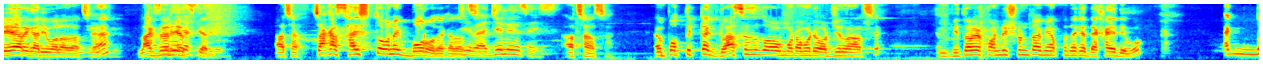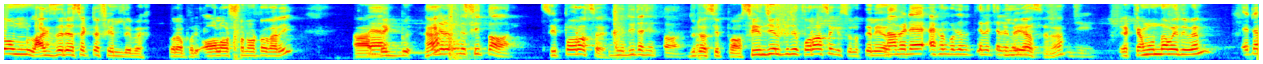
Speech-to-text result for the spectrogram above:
রেয়ার গাড়ি বলা যাচ্ছে হ্যাঁ? লাক্সারিয়াস 3000 গাড়ি। আচ্ছা চাকার সাইজ তো অনেক বড় দেখা যাচ্ছে জি ভাই জেনুইন সাইজ আচ্ছা আচ্ছা। এবং প্রত্যেকটা গ্লাসেসে তো মোটামুটি অরিজিনাল আছে। ভিতরের কন্ডিশনটা আমি আপনাদেরকে দেখাই দেব। একদম লাক্সারিয়াস একটা ফিল দেবে পুরোপুরি। অল অপশন অটো গাড়ি। আর হ্যাঁ, দেখবে হ্যাঁ? এটার কিন্তু সিট পাওয়ার সিট পাওয়ার আছে? জি দুইটা সিট পাওয়ার দুটা সিট পাওয়ার সিএনজি এলপিজি করা আছে কিছু না? তেলে না আছে? ভাই, এটা এখন পর্যন্ত তেলে চলে তেলেই আছে না? জি। এটা কেমন দামে দিবেন? এটা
